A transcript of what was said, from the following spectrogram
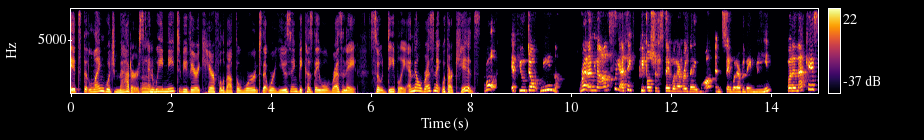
It's that language matters. Mm. And we need to be very careful about the words that we're using because they will resonate so deeply and they'll resonate with our kids. Well, if you don't mean them. Right. I mean, honestly, I think people should say whatever they want and say whatever they mean. But in that case,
